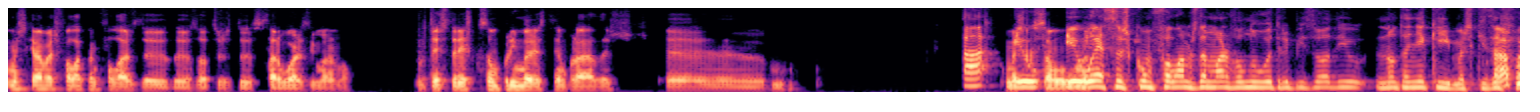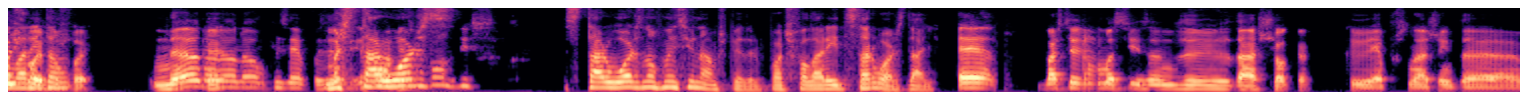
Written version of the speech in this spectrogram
mas que vais falar quando falares de, das outras de Star Wars e Marvel. Porque tens três que são primeiras temporadas. Uh... Ah, eu, são, eu mas... essas, como falámos da Marvel no outro episódio, não tenho aqui, mas quiseres ah, falar foi, então. Não, não, não, não, pois é, pois é. Mas Star Wars. Star Wars não mencionámos, Pedro. Podes falar aí de Star Wars, dá-lhe. É, vais ter uma season de, da Ashoka, que é a personagem da,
